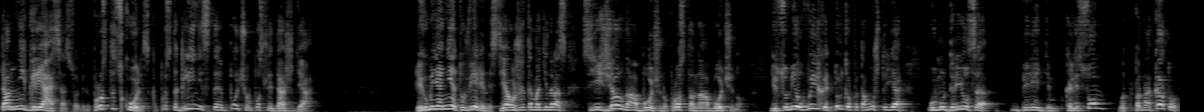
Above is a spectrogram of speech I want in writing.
Там не грязь особенно, просто скользко, просто глинистая почва после дождя. И у меня нет уверенности. Я уже там один раз съезжал на обочину, просто на обочину. И сумел выехать только потому, что я умудрился передним колесом, вот по накату,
